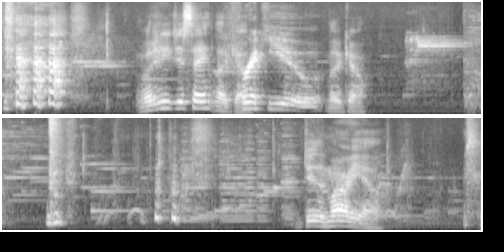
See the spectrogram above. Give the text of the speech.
we're... What did he just say? Let it go. Frick you. Let it go. Do the Mario.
